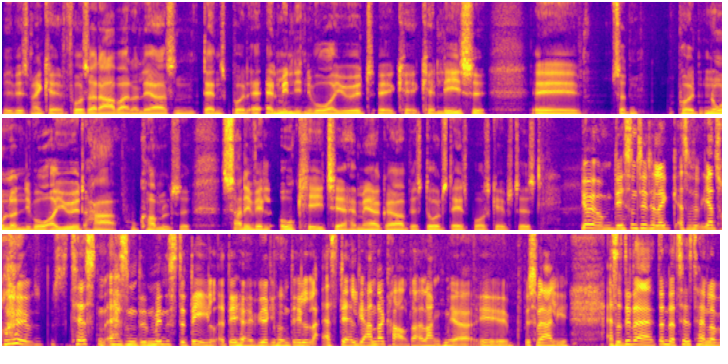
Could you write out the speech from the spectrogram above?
hvis man kan få sig et arbejde og lære sådan dansk på et almindeligt niveau, og i øvrigt øh, kan, kan læse øh, sådan på et nogenlunde niveau, og i øvrigt har hukommelse, så er det vel okay til at have med at gøre og bestå en statsborgerskabstest. Jo, jo, men det er sådan set heller ikke... Altså, jeg tror, at testen er sådan den mindste del af det her i virkeligheden. Det er, altså, det er alle de andre krav, der er langt mere øh, besværlige. Altså, det der, den der test handler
